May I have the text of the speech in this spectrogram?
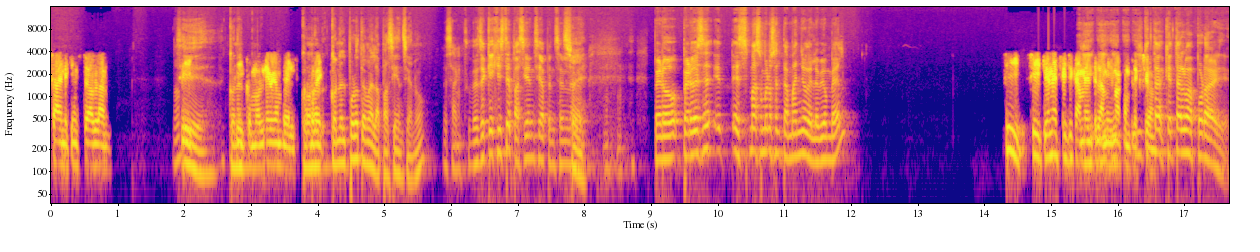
saben de quién estoy hablando. ¿no? Sí, con, Sí, el, como Le'Veon Bell, con, el, correcto. con el puro tema de la paciencia, ¿no? Exacto. Desde que dijiste paciencia pensé en Sí. la... Pero, pero es, es más o menos el tamaño de Le'Veon Bell. Sí, sí, tiene físicamente Y- la y- misma y- complexión. ¿qué, tal, qué tal va por aire?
